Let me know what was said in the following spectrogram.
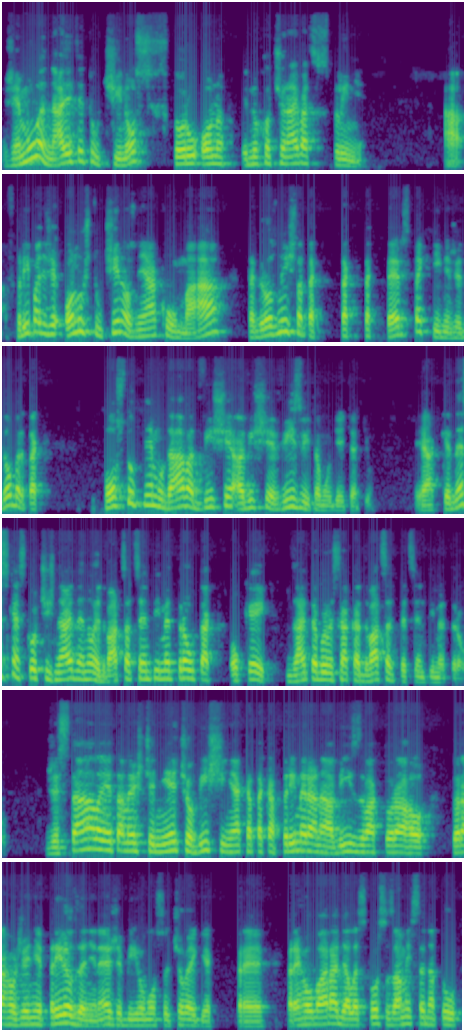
Že mu len nájdete tú činnosť, ktorú on jednoducho čo najviac splinie. A v prípade, že on už tú činnosť nejakú má, tak rozmýšľa tak, tak, tak perspektívne, že dobre, tak postupne mu dávať vyššie a vyššie výzvy tomu dieťaťu. Ja, keď dneska skočíš na jednej nohe 20 cm, tak OK, zajtra budeme skákať 25 cm. Že stále je tam ešte niečo vyššie, nejaká taká primeraná výzva, ktorá ho, ktorá ho ženie prirodzene, ne? že by ho musel človek pre, prehovárať, ale skôr sa zamyslieť na tú,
